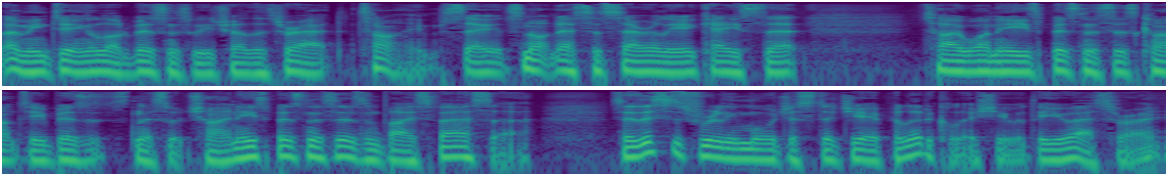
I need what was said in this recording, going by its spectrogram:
I mean, doing a lot of business with each other throughout time. So it's not necessarily a case that Taiwanese businesses can't do business with Chinese businesses and vice versa. So this is really more just a geopolitical issue with the US, right?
